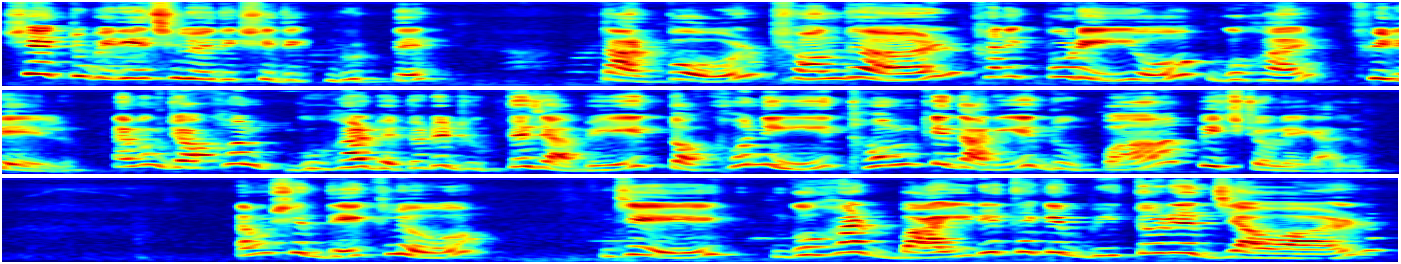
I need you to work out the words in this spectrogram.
সে একটু বেরিয়েছিল এদিক সেদিক ঘুরতে। তারপর সন্ধ্যার খানিক পরেই ও গুহায় ফিরে এলো এবং যখন গুহার ভেতরে ঢুকতে যাবে, তখনই থমকে দাঁড়িয়ে দু পা পিছ চলে গেল। এবং সে দেখল যে গুহার বাইরে থেকে ভিতরে যাওয়ার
